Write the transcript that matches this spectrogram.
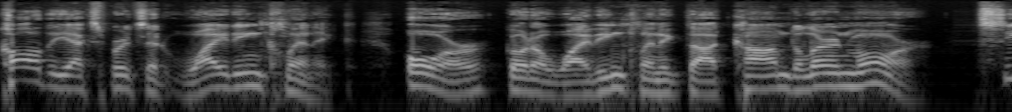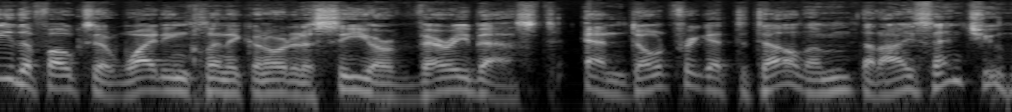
call the experts at Whiting Clinic or go to whitingclinic.com to learn more. See the folks at Whiting Clinic in order to see your very best. And don't forget to tell them that I sent you.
